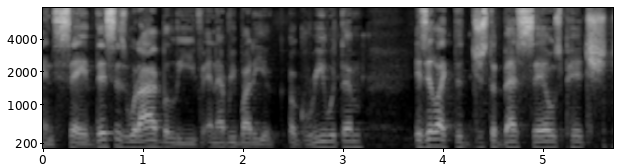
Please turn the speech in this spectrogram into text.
and say this is what I believe and everybody agree with them? Is it like the just the best sales pitch?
